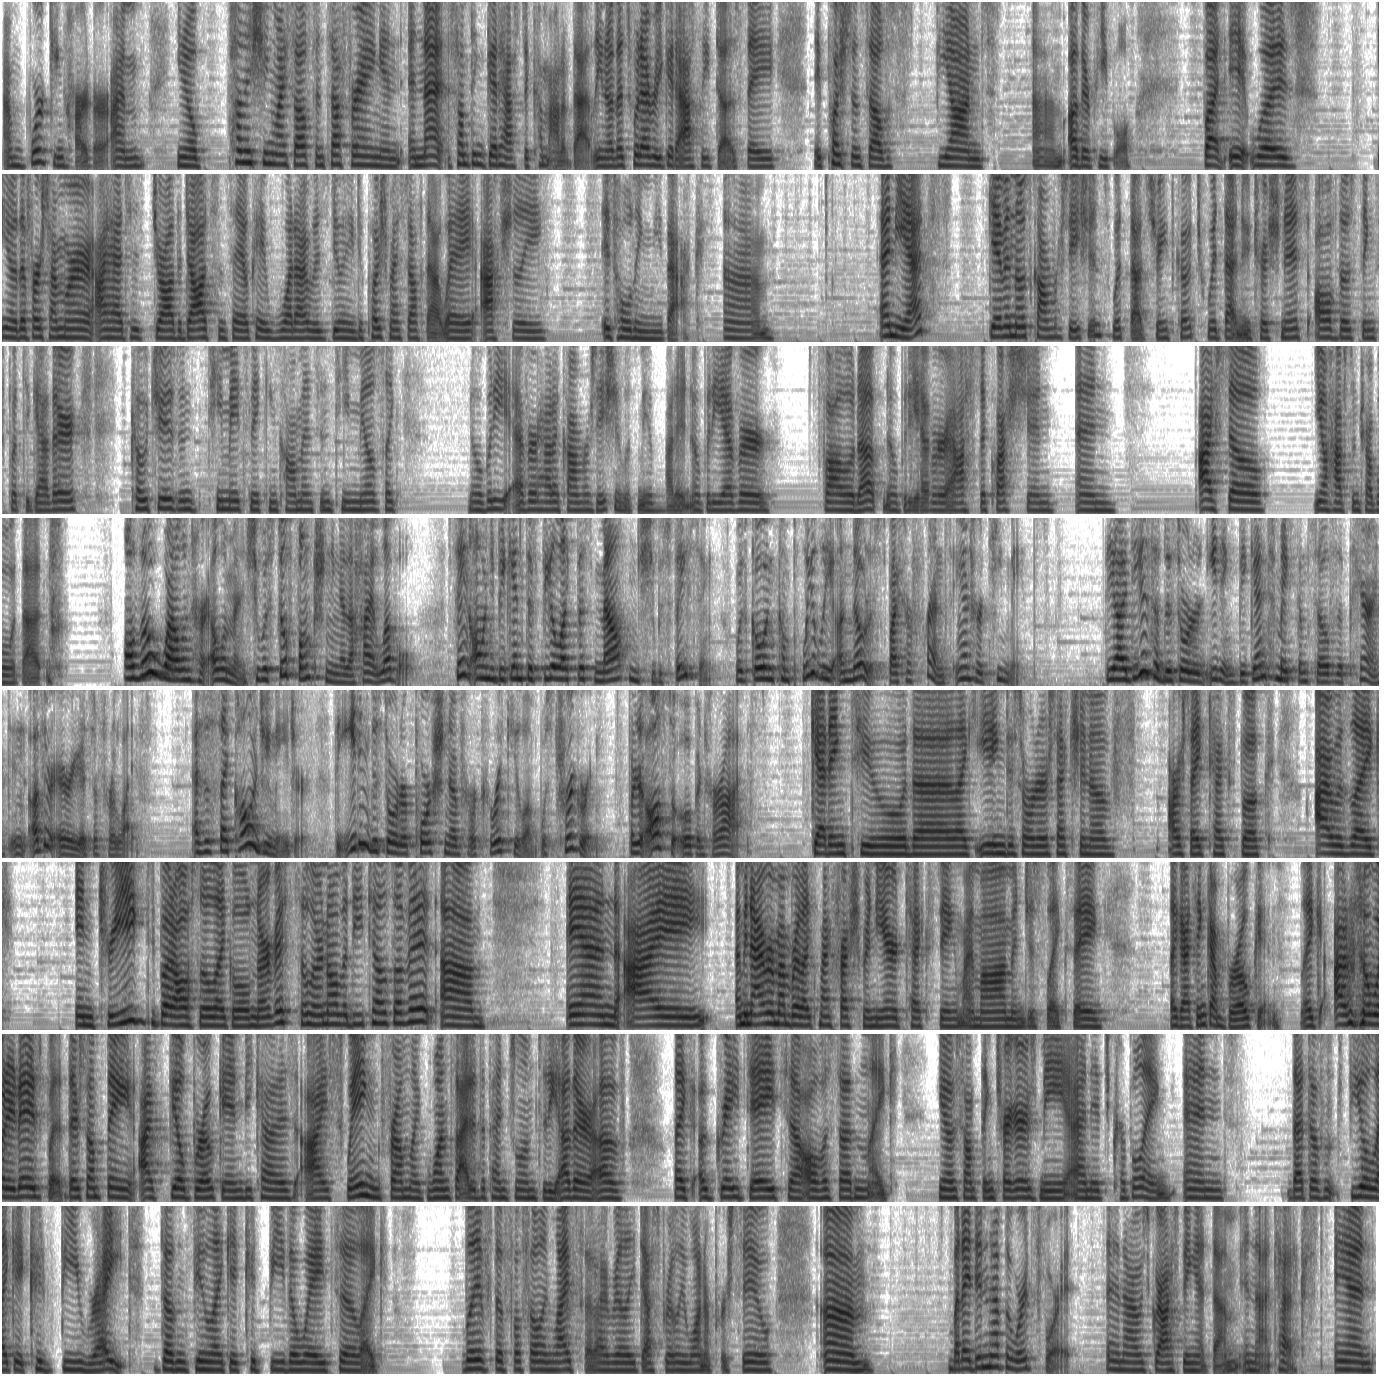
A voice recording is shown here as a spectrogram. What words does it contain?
I'm working harder. I'm, you know, punishing myself and suffering and and that something good has to come out of that. You know, that's what every good athlete does. They they push themselves beyond um, other people. But it was, you know, the first time where I had to draw the dots and say, okay, what I was doing to push myself that way actually is holding me back. Um, and yet, given those conversations with that strength coach, with that nutritionist, all of those things put together, coaches and teammates making comments and team meals, like nobody ever had a conversation with me about it. Nobody ever followed up. Nobody ever asked a question. And I still, you know, have some trouble with that. Although while in her element, she was still functioning at a high level, St. Onge began to feel like this mountain she was facing was going completely unnoticed by her friends and her teammates. The ideas of disordered eating began to make themselves apparent in other areas of her life. As a psychology major, the eating disorder portion of her curriculum was triggering, but it also opened her eyes getting to the like eating disorder section of our psych textbook, I was like intrigued, but also like a little nervous to learn all the details of it. Um, and I, I mean, I remember like my freshman year texting my mom and just like saying, like, I think I'm broken. Like, I don't know what it is, but there's something I feel broken because I swing from like one side of the pendulum to the other of like a great day to all of a sudden like you know something triggers me and it's crippling. And that doesn't feel like it could be right. Doesn't feel like it could be the way to like live the fulfilling life that i really desperately want to pursue. Um but i didn't have the words for it. And i was grasping at them in that text. And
